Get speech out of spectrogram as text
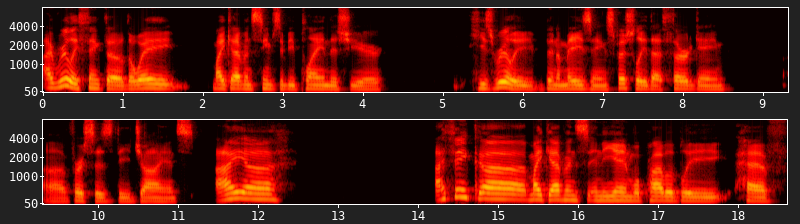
I really think though the way Mike Evans seems to be playing this year, he's really been amazing, especially that third game uh, versus the Giants. I uh, I think uh, Mike Evans in the end will probably have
